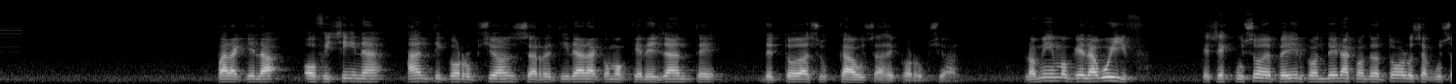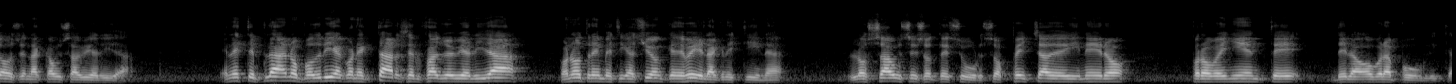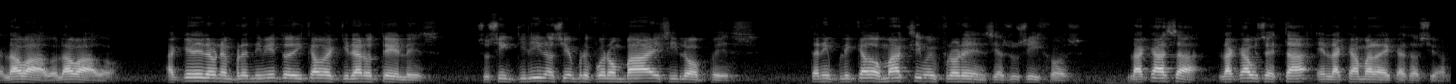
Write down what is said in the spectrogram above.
para que la oficina anticorrupción se retirara como querellante de todas sus causas de corrupción. Lo mismo que la UIF, que se excusó de pedir condenas contra todos los acusados en la causa vialidad. En este plano podría conectarse el fallo de vialidad con otra investigación que desvela Cristina, los sauces o tesur, sospecha de dinero proveniente de la obra pública, lavado, lavado. Aquel era un emprendimiento dedicado a alquilar hoteles. Sus inquilinos siempre fueron Báez y López. Están implicados Máximo y Florencia, sus hijos. La, casa, la causa está en la Cámara de Casación.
